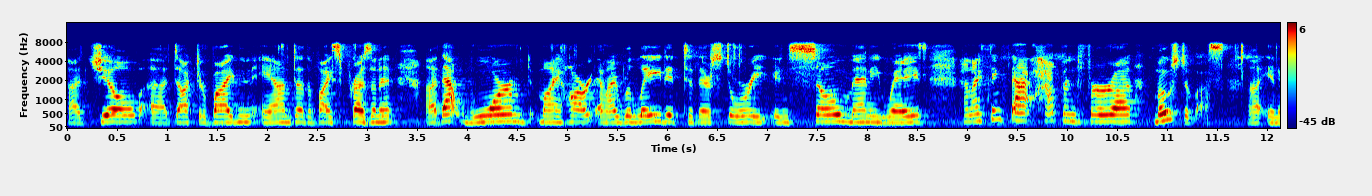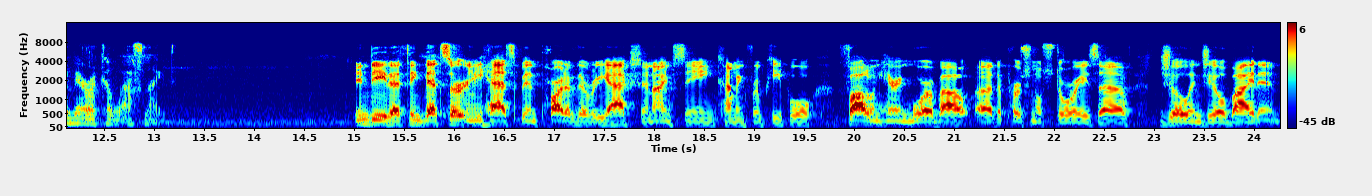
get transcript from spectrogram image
uh, Jill, uh, Dr. Biden, and uh, the vice president. Uh, that warmed my heart, and I related to their story in so many ways. And I think that happened for uh, most of us in America last night. Indeed, I think that certainly has been part of the reaction I'm seeing coming from people following hearing more about the personal stories of Joe and Jill Biden.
